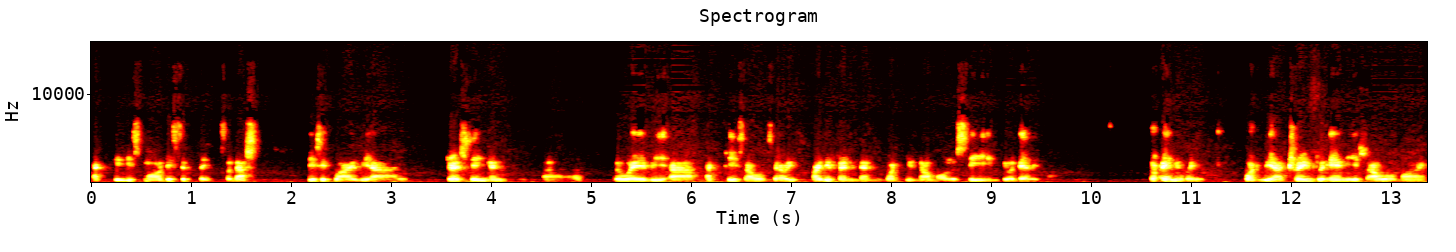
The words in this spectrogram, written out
practice is more disciplined. So that's this is why we are dressing and uh, the way we uh, practice ourselves is quite different than what you normally see in your daily life. So anyway, what we are trying to end is our mind.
